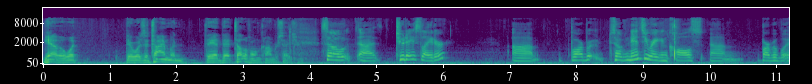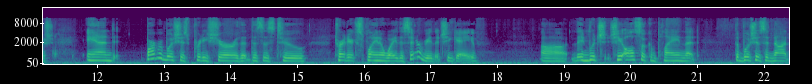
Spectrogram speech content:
Yeah, but what there was a time when they had that telephone conversation. So uh, two days later, um, Barbara. So Nancy Reagan calls um, Barbara Bush, and Barbara Bush is pretty sure that this is to try to explain away this interview that she gave, uh, in which she also complained that the Bushes had not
